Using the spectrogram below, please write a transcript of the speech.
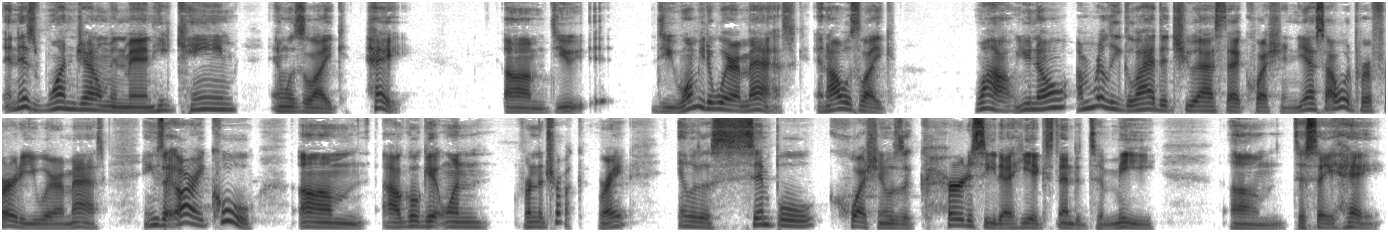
And this one gentleman, man, he came and was like, Hey, um, do you, do you want me to wear a mask? And I was like, wow, you know, I'm really glad that you asked that question. Yes, I would prefer that you wear a mask. And he's like, all right, cool um, I'll go get one from the truck, right? It was a simple question. It was a courtesy that he extended to me um, to say, hey,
